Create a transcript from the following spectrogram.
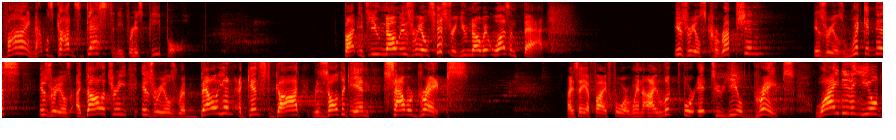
vine. That was God's destiny for his people. But if you know Israel's history, you know it wasn't that. Israel's corruption, Israel's wickedness, Israel's idolatry, Israel's rebellion against God resulted in sour grapes. Isaiah 5 4, when I looked for it to yield grapes, why did it yield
